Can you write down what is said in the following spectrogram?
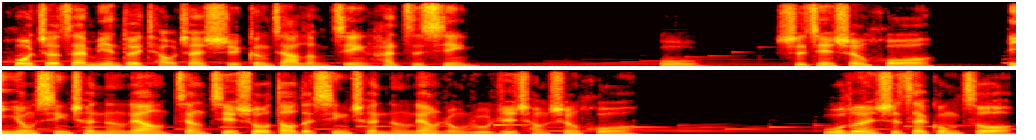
或者在面对挑战时更加冷静和自信。五、实践生活，应用星辰能量，将接收到的星辰能量融入日常生活。无论是在工作、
